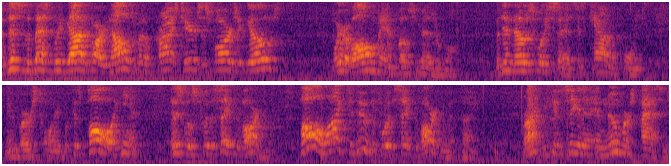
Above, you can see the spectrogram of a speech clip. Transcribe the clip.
if this is the best we've got, if our acknowledgement of Christ here is as far as it goes, we're of all men most miserable. But then notice what he says, his counterpoint in verse 20. Because Paul, again, this was for the sake of argument. Paul liked to do the for the sake of argument thing. Right? You can see it in, in numerous passages.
